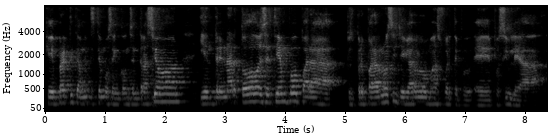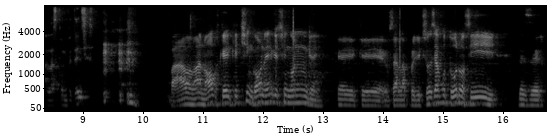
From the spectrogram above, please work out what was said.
que prácticamente estemos en concentración y entrenar todo ese tiempo para pues, prepararnos y llegar lo más fuerte eh, posible a, las competencias. Va, va, va, no, pues qué, qué chingón, ¿eh? Qué chingón que, que, que, o sea, la proyección sea futuro, sí, desde,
